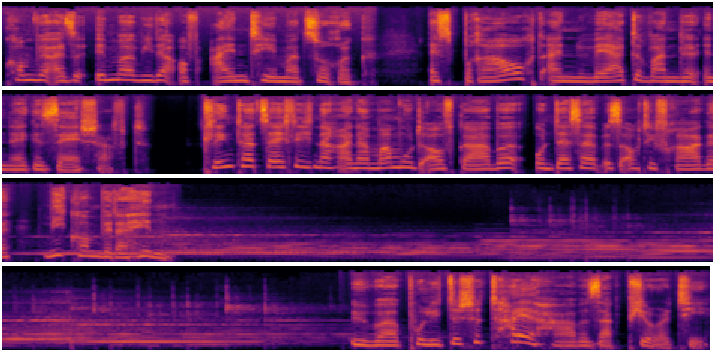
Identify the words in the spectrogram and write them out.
kommen wir also immer wieder auf ein Thema zurück. Es braucht einen Wertewandel in der Gesellschaft. Klingt tatsächlich nach einer Mammutaufgabe und deshalb ist auch die Frage, wie kommen wir dahin? Über politische Teilhabe, sagt Purity.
